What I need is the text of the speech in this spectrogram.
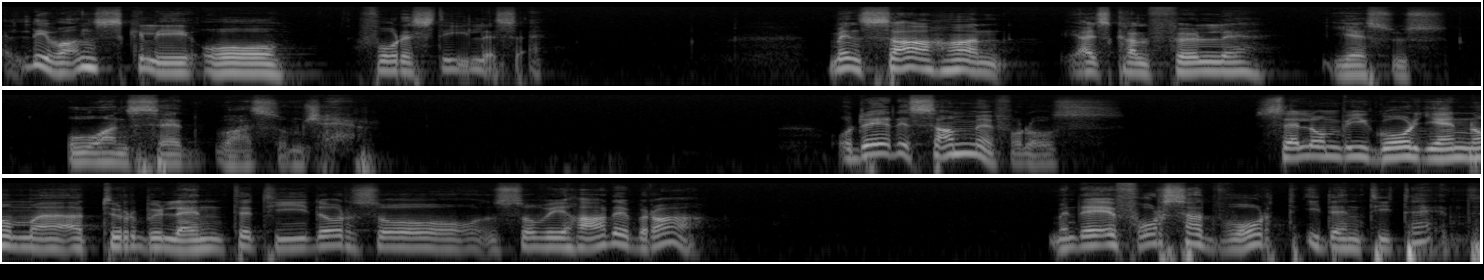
veldig vanskelig å forestille seg. Men sa han, 'Jeg skal følge Jesus uansett hva som skjer'. Og det er det samme for oss. Selv om vi går gjennom uh, turbulente tider, så, så vi har det bra. Men det er fortsatt vårt identitet.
